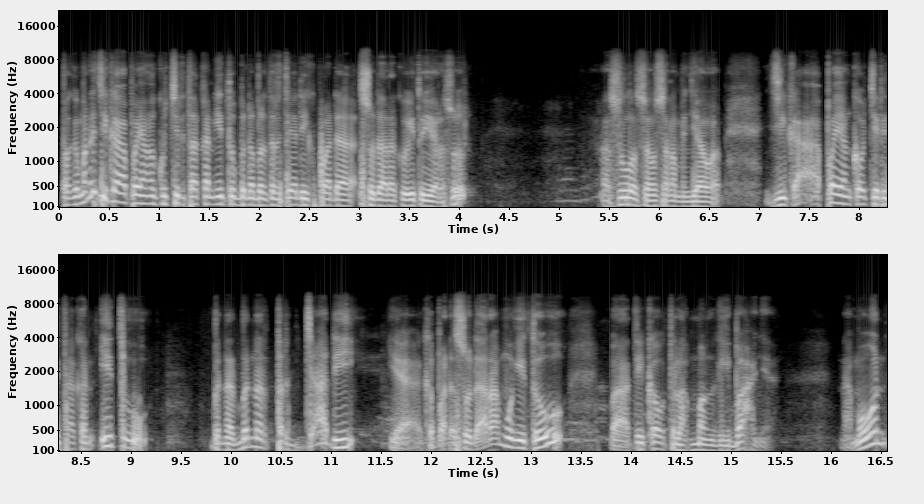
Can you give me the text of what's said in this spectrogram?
bagaimana jika apa yang aku ceritakan itu benar-benar terjadi kepada saudaraku itu ya Rasul? Rasulullah SAW menjawab, jika apa yang kau ceritakan itu benar-benar terjadi ya kepada saudaramu itu, berarti kau telah menggibahnya. Namun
